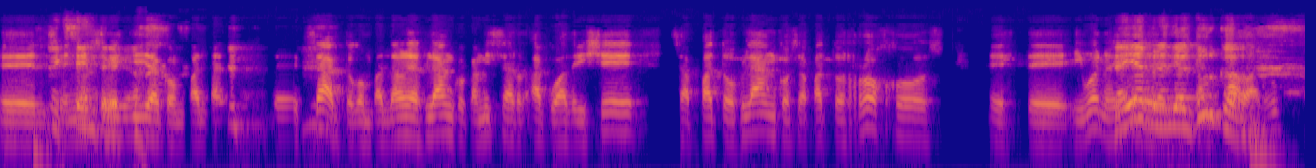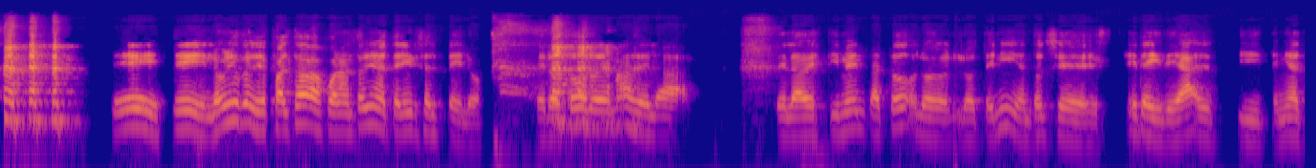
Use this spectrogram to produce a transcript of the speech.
El señor se vestía con pantalones, exacto, con pantalones blancos, camisa a cuadrillé, zapatos blancos, zapatos rojos, este, y bueno. ahí aprendió el turco. Sí, sí, lo único que le faltaba a Juan Antonio era tenerse el pelo, pero todo lo demás de la, de la vestimenta, todo lo, tenía, entonces era ideal y tenía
